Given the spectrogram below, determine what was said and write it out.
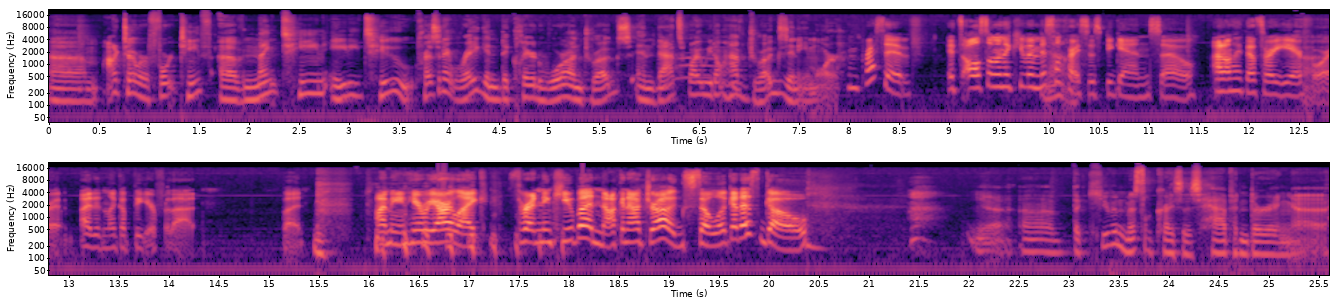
Um, October 14th of 1982, President Reagan declared war on drugs, and that's why we don't have drugs anymore. impressive. It's also when the cuban missile Yeah. crisis began so i don't think that's the right year for it. I didn't look up the year for that. But i mean here we are like threatening cuba and knocking out drugs so look at us go. Yeah, uh, the Cuban Missile Crisis happened during uh,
